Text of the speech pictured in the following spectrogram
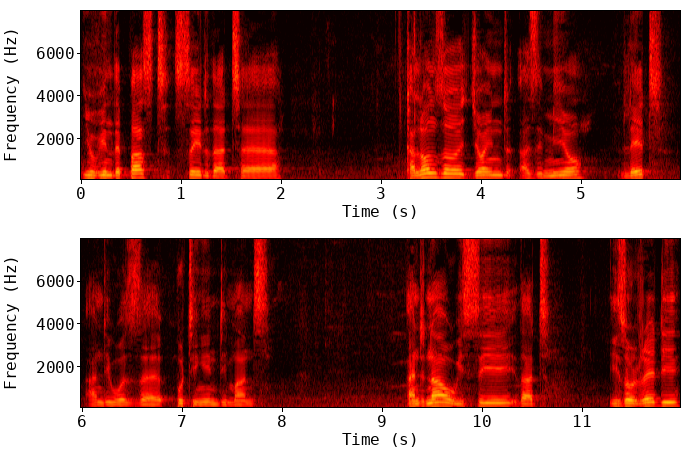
you've in the past said that uh, Kalonzo joined Azimio late and he was uh, putting in demands. And now we see that he's already,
